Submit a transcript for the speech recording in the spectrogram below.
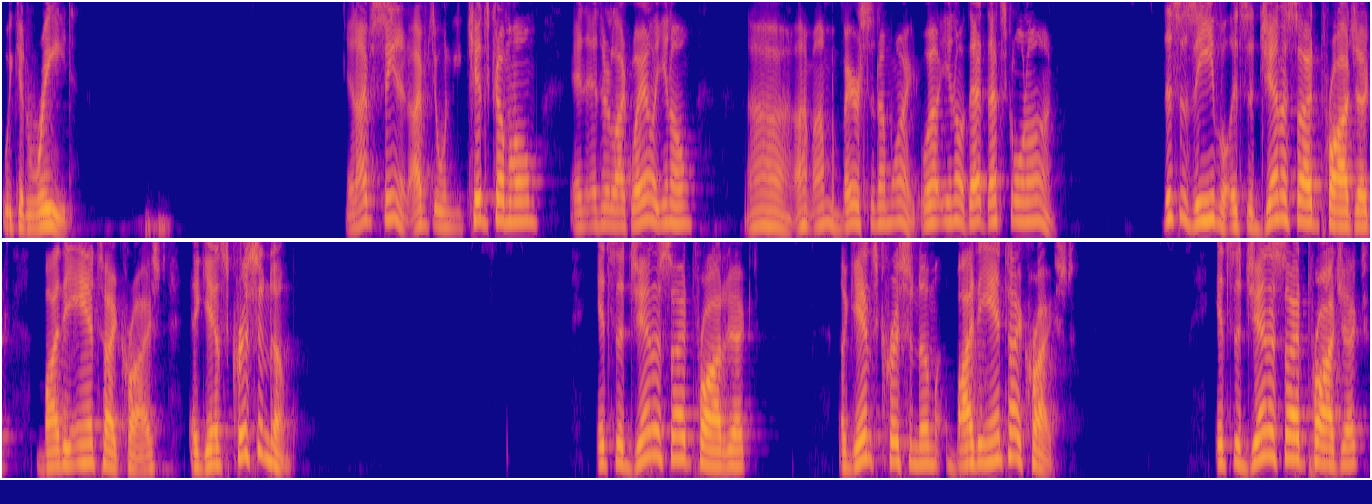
we could read. And I've seen it. I've when kids come home and, and they're like, "Well, you know, uh, I'm, I'm embarrassed that I'm white." Well, you know that that's going on. This is evil. It's a genocide project by the Antichrist against Christendom. It's a genocide project against Christendom by the Antichrist. It's a genocide project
